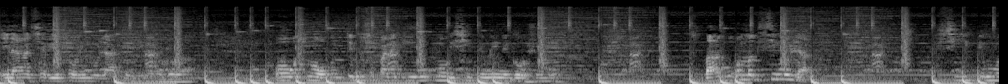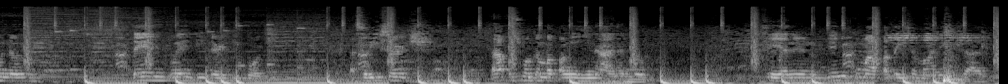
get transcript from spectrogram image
kailangan seryosohin mo lahat ng ginagawa. Focus mo, kung mo sa panaginip mo, isipin mo yung negosyo mo. Bago ka magsimula, isipin mo ng 10, 20, 30, 40. As research, tapos huwag kang mapanghihinaan ng loob. Kasi ano yun, yan yung pumapatay sa mga negosyante.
